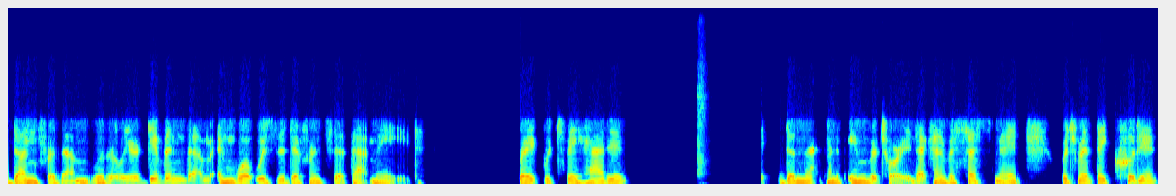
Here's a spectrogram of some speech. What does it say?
done for them, literally, or given them, and what was the difference that that made, right? Which they hadn't done that kind of inventory, that kind of assessment, which meant they couldn't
